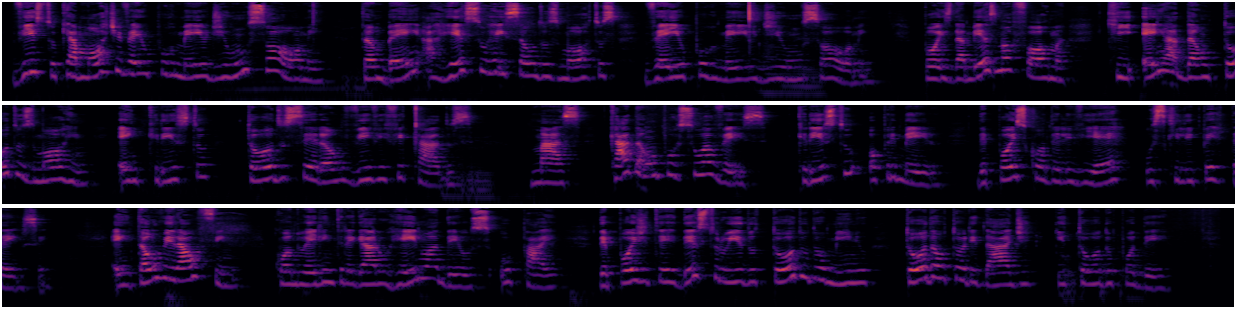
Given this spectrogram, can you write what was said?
visto que a morte veio por meio de um só homem. Também a ressurreição dos mortos veio por meio de um só homem. Pois, da mesma forma que em Adão todos morrem, em Cristo todos serão vivificados. Mas cada um por sua vez. Cristo o primeiro, depois, quando ele vier, os que lhe pertencem. Então virá o fim quando ele entregar o reino a Deus, o Pai, depois de ter destruído todo o domínio, toda a autoridade e todo o poder.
